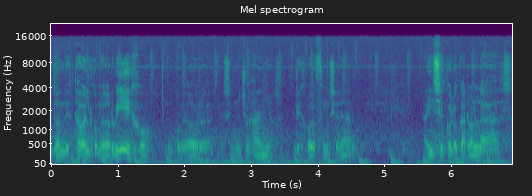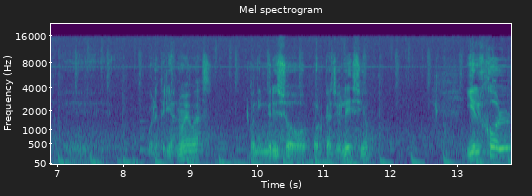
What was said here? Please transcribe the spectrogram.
donde estaba el comedor viejo, un comedor que hace muchos años dejó de funcionar. Ahí se colocaron las boleterías nuevas con ingreso por calle Olesio. Y el hall,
